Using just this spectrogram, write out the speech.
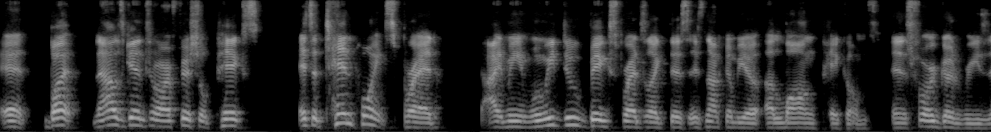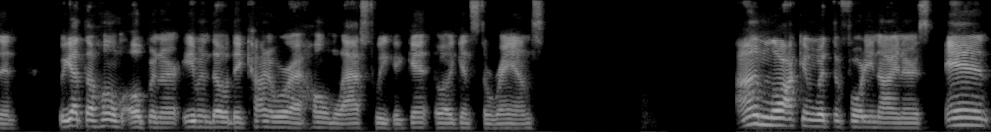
And but now let's get into our official picks. It's a 10 point spread. I mean, when we do big spreads like this, it's not going to be a, a long pick 'em, and it's for a good reason. We got the home opener, even though they kind of were at home last week against, against the Rams. I'm locking with the 49ers. And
